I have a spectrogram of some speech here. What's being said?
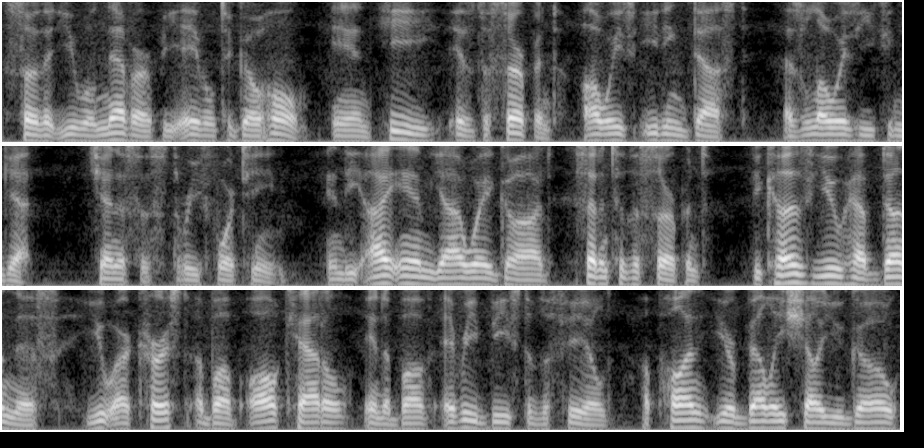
so that you will never be able to go home, and he is the serpent, always eating dust, as low as you can get. Genesis 3:14. And the I am Yahweh God said unto the serpent, because you have done this, you are cursed above all cattle, and above every beast of the field. Upon your belly shall you go,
